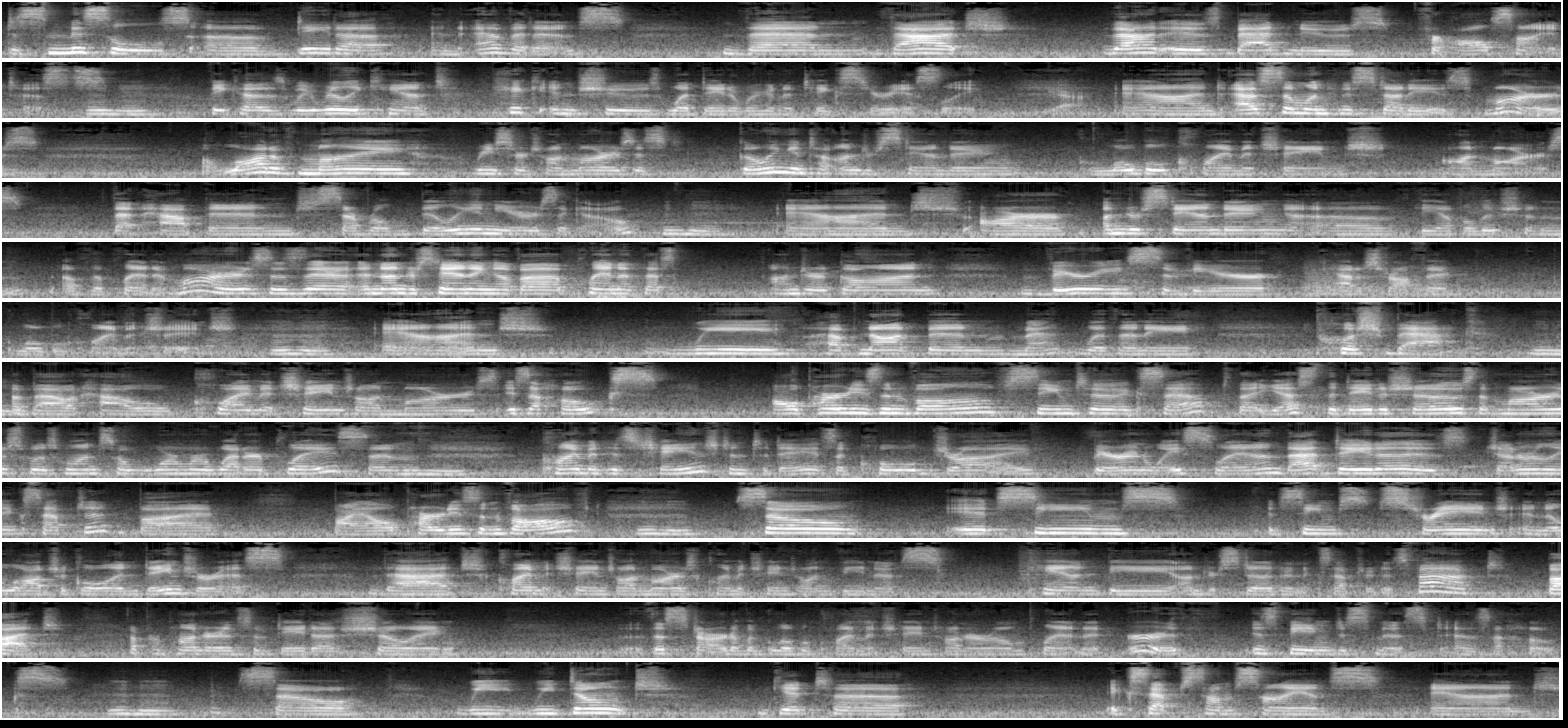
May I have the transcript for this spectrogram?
dismissals of data and evidence, then that that is bad news for all scientists mm-hmm. because we really can't pick and choose what data we're going to take seriously. Yeah. And as someone who studies Mars, a lot of my research on Mars is going into understanding global climate change on Mars that happened several billion years ago. Mm-hmm. And our understanding of the evolution of the planet Mars is there an understanding of a planet that's undergone very severe, catastrophic global climate change. Mm-hmm. And we have not been met with any pushback mm-hmm. about how climate change on Mars is a hoax. All parties involved seem to accept that yes, the data shows that Mars was once a warmer, wetter place and mm-hmm. climate has changed, and today it's a cold, dry, barren wasteland. That data is generally accepted by by all parties involved. Mm-hmm. So it seems it seems strange and illogical and dangerous that climate change on Mars, climate change on Venus can be understood and accepted as fact, but a preponderance of data showing the start of a global climate change on our own planet Earth is being dismissed as a hoax. Mm-hmm. So we we don't get to accept some science and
